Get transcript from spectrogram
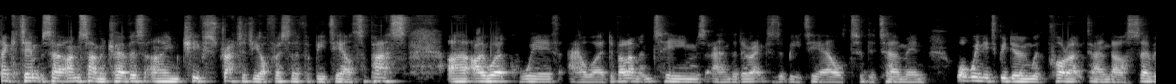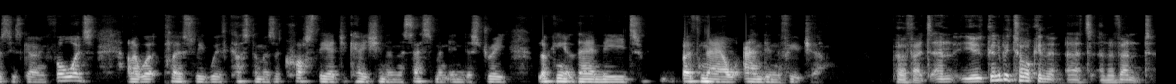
Thank you, Tim. So I'm Simon Trevors. I'm Chief Strategy Officer for BTL Surpass. Uh, I work with our development teams and the directors at BTL to determine what we need to be doing with product and our services going forwards. And I work closely with customers across the education and assessment industry, looking at their needs both now and in the future. Perfect. And you're going to be talking at an event,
